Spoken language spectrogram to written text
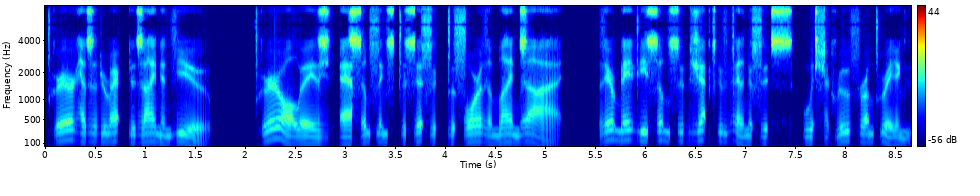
Prayer has a direct design in view. Prayer always has something specific before the mind's eye. There may be some subjective benefits which accrue from praying,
